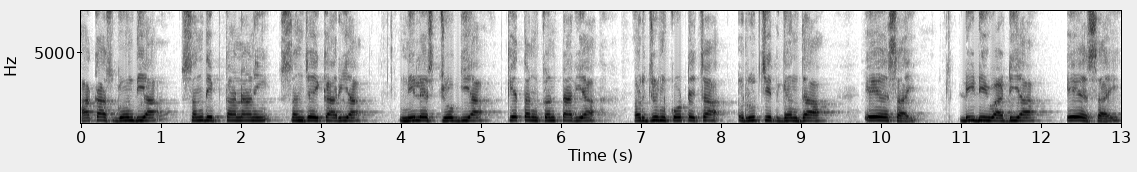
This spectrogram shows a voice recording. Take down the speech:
Akash Gondiya, Sandeep Kanani, Sanjay Kariya, Nilesh Jogiya Ketan Kantariya, Arjun Kotecha, Ruchit Gandha, ASI, DD Vadhiya, ASI,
